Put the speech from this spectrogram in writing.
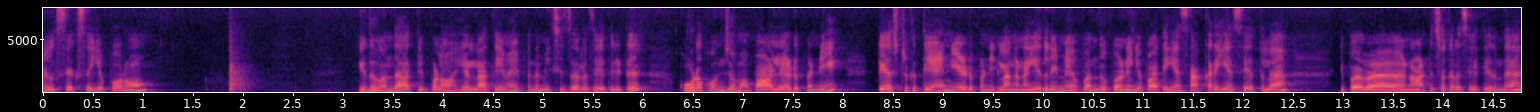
மில்க் ஷேக் செய்ய போகிறோம் இது வந்து அத்திப்பழம். எல்லாத்தையுமே இப்போ இந்த மிக்ஸி ஜாரில் சேர்த்துக்கிட்டு கூட கொஞ்சமாக பால் ஆட் பண்ணி டேஸ்ட்டுக்கு தேன் ஆட் பண்ணிக்கலாங்க. நான் எதுலேயுமே வந்து இப்போ நீங்கள் பார்த்தீங்க சர்க்கரையே சேர்த்துல. இப்போ நாட்டு சர்க்கரை சேர்த்திருந்தேன்.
